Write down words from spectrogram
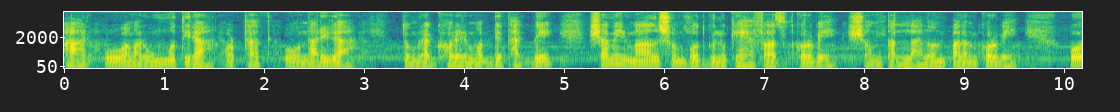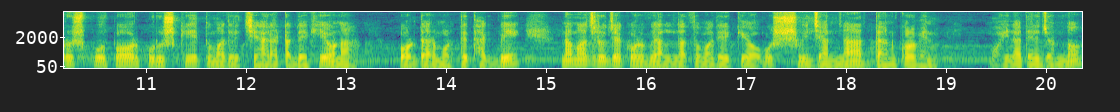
আর ও আমার উম্মতিরা, অর্থাৎ ও নারীরা তোমরা ঘরের মধ্যে থাকবে, স্বামীর মাল সম্পদগুলোকে হেফাজত করবে, সন্তান লালন পালন করবে। পরস্পর পর পুরুষকে তোমাদের চেহারাটা দেখেও না। পর্দার মধ্যে থাকবে, নামাজ রোজা করবে, আল্লাহ তোমাদেরকে অবশ্যই জান্নাত দান করবেন। মহিলাদের জন্য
